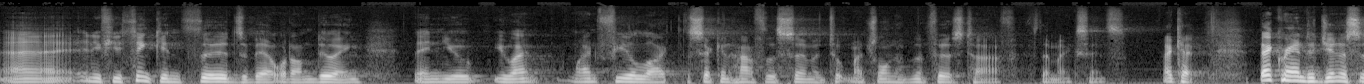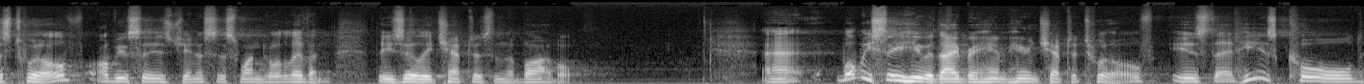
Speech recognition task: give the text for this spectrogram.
Uh, and if you think in thirds about what I'm doing, then you, you won't, won't feel like the second half of the sermon took much longer than the first half, if that makes sense. Okay, background to Genesis 12 obviously is Genesis 1 to 11, these early chapters in the Bible. Uh, what we see here with Abraham here in chapter 12 is that he is called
